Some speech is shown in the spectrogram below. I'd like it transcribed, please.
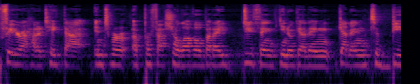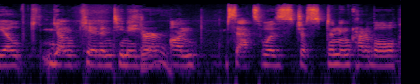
figure out how to take that into a professional level. But I do think you know getting getting to be a young kid and teenager Sure. on sets was just an incredible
